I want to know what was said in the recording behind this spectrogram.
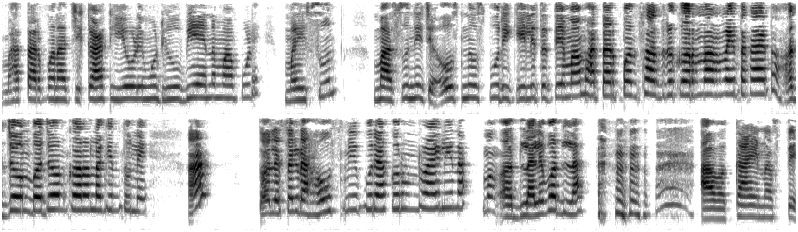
म्हातारपणाची काठी एवढी मोठी उभी आहे ना मापुढे? मैसून मासुनीची औसनूस पुरी केली तर ते म्हातारपण साजरं करणार नाही तर काय? तर हजवून बजावून करावं लागेल तुले. हा? तुला सगळ्या हौस मी पुऱ्या करून राहिली ना. मग अदलाले बदला. आव काय नसते.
